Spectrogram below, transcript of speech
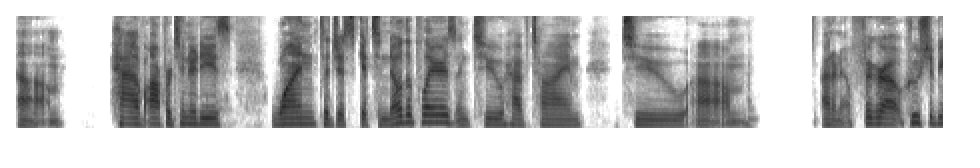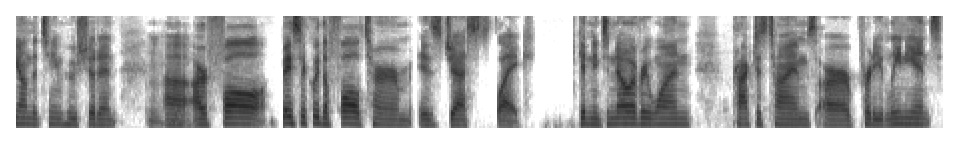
um, have opportunities one to just get to know the players and two have time to um, i don't know figure out who should be on the team who shouldn't Mhm. uh, our fall basically the fall term is just like getting to know everyone practice times are pretty lenient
